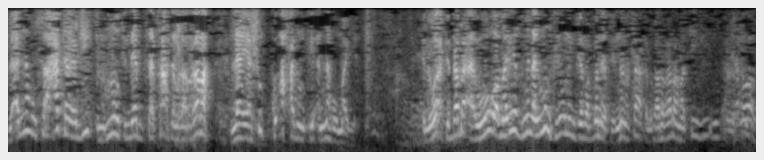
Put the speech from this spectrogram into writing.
لأنه ساعتها يجيء الموت اللي هي ساعه الغرغرة لا يشك أحد في أنه ميت. الوقت ده بقى وهو مريض من الممكن يقول يمكن ربنا يطير إنما ساعة الغرغرة ما تيجي خلاص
